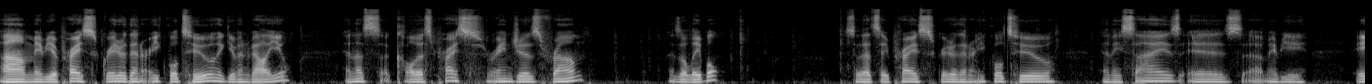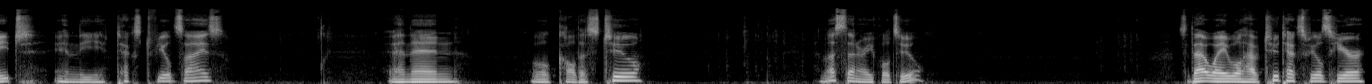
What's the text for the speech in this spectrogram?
um, maybe a price greater than or equal to a given value. And let's call this price ranges from as a label. So that's a price greater than or equal to, and the size is uh, maybe 8 in the text field size. And then we'll call this 2, and less than or equal to. So that way we'll have two text fields here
